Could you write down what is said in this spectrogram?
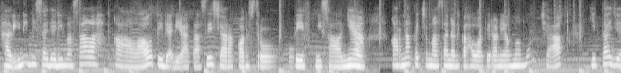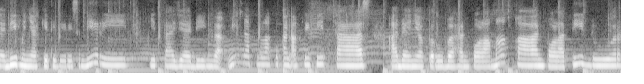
Hal ini bisa jadi masalah kalau tidak diatasi secara konstruktif. Misalnya, karena kecemasan dan kekhawatiran yang memuncak, kita jadi menyakiti diri sendiri, kita jadi nggak minat melakukan aktivitas, adanya perubahan pola makan, pola tidur,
